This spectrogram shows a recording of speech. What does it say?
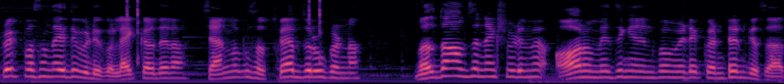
ट्रिक पसंद आई तो वीडियो को लाइक कर देना। चैनल को सब्सक्राइब ज़रूर करना। मिलता हूँ आपसे नेक्स्ट वीडियो में और अमेजिंग एंड इन्फॉर्मेटिव कंटेंट के साथ।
